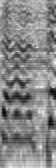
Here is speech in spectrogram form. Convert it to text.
that.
